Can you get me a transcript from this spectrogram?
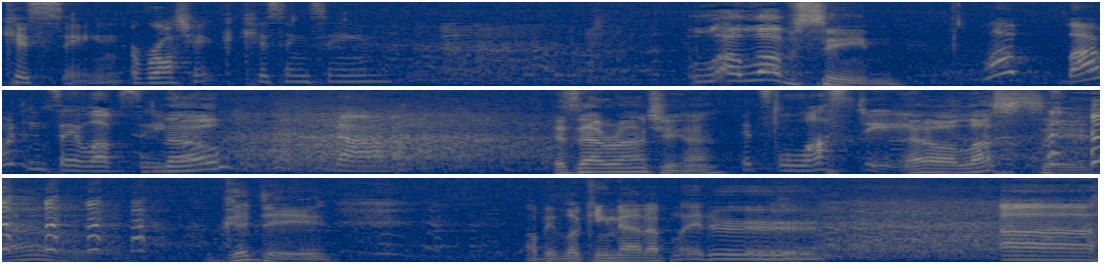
Kiss scene. Erotic kissing scene. L- a love scene. Love I wouldn't say love scene. No, No. is that raunchy, huh? It's lusty. Oh, a lust scene. Oh, goody. I'll be looking that up later. Uh,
